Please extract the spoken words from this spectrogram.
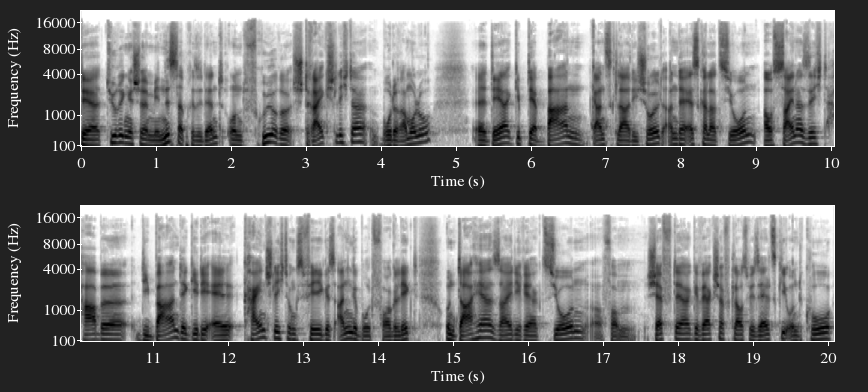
Der thüringische Ministerpräsident und frühere Streikschlichter Bode Ramolo der gibt der Bahn ganz klar die Schuld an der Eskalation. Aus seiner Sicht habe die Bahn der GDL kein schlichtungsfähiges Angebot vorgelegt und daher sei die Reaktion äh, vom Chef der Gewerkschaft Klaus Wieselski und Co.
